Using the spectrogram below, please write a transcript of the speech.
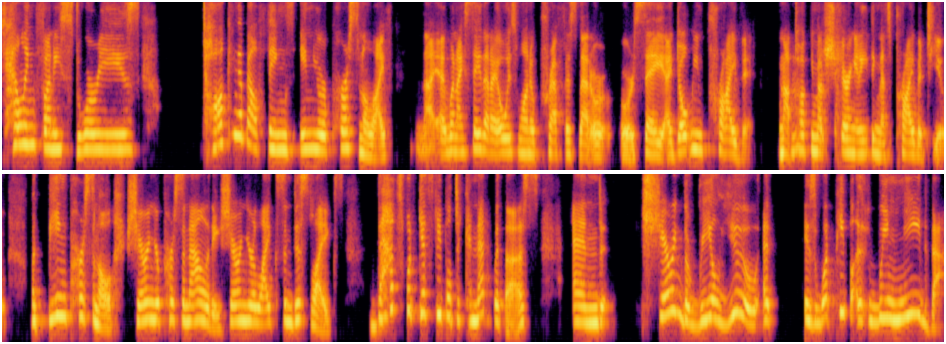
telling funny stories, talking about things in your personal life. I, when I say that, I always want to preface that or, or say, I don't mean private. I'm not mm-hmm. talking about sharing anything that's private to you, but being personal, sharing your personality, sharing your likes and dislikes. That's what gets people to connect with us. And sharing the real you is what people uh, we need that.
